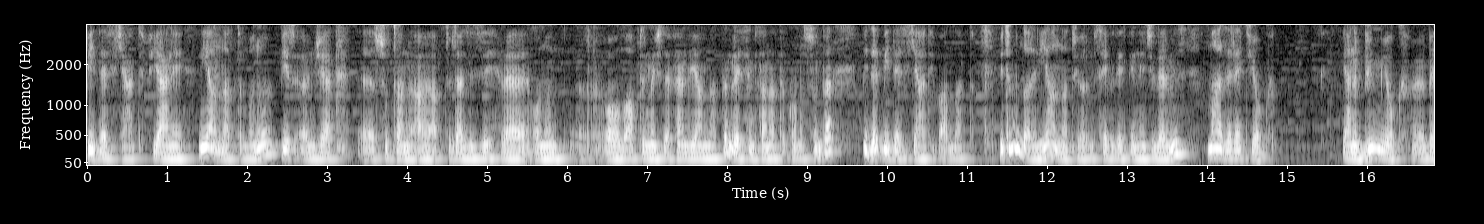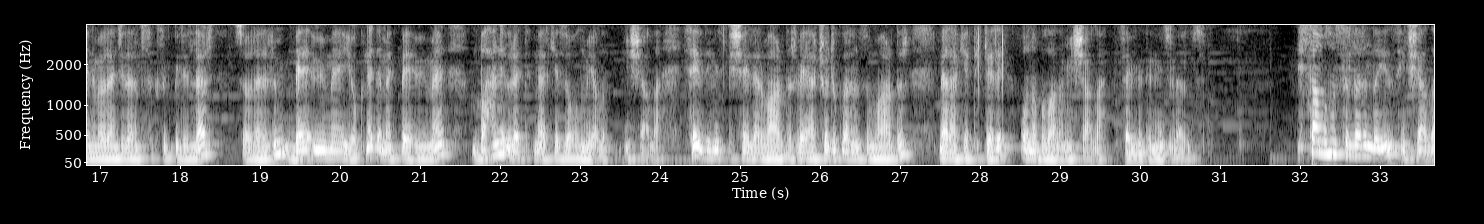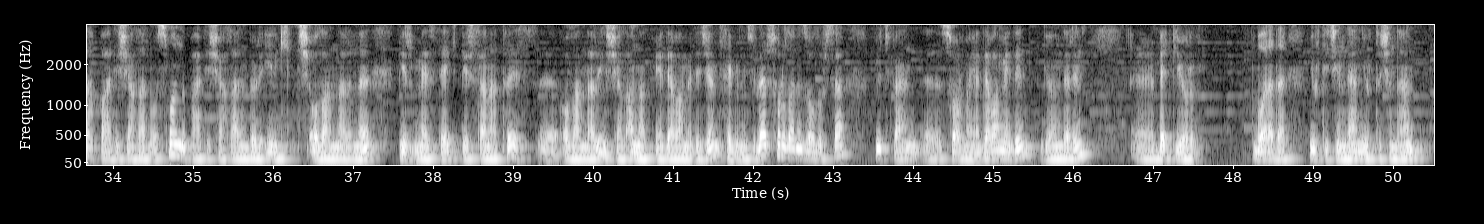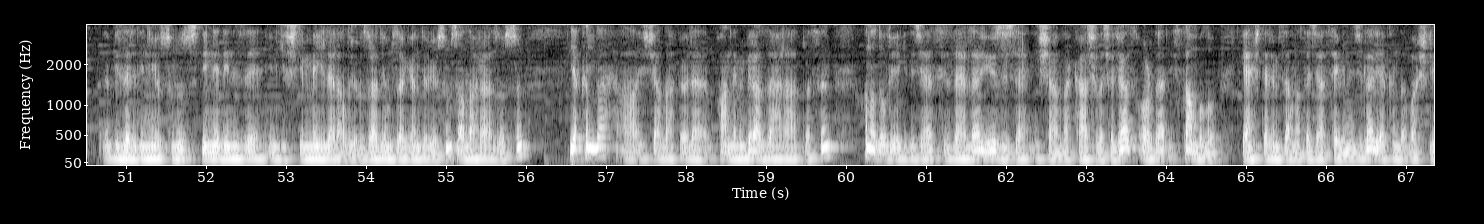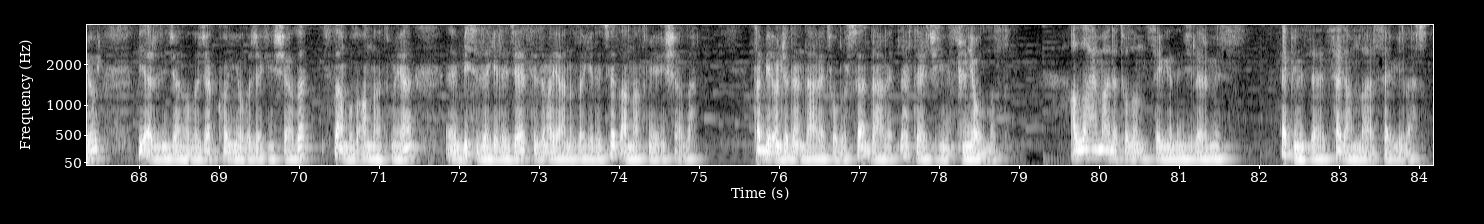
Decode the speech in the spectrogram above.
Bir deskatip. Yani niye anlattım bunu? Bir önce e, Sultan Abdülaziz'i ve onun e, oğlu Abdülmecid Efendi'yi anlattım resim sanatı konusunda. Bir de bir deskatip anlattım. Bütün bunları niye anlatıyorum sevgili dinleyicilerimiz? Mazeret yok. Yani büm yok. E, benim öğrencilerim sık sık bilirler söylerim. BÜM yok. Ne demek BÜM? Bahane üretim merkezi olmayalım inşallah. Sevdiğimiz bir şeyler vardır veya çocuklarınızın vardır. Merak ettikleri onu bulalım inşallah sevgili dinleyicilerimiz. İstanbul'un sırlarındayız. İnşallah padişahların, Osmanlı padişahların böyle ilginç olanlarını, bir meslek, bir sanatı e, olanları inşallah anlatmaya devam edeceğim sevgiliciler. Sorularınız olursa lütfen e, sormaya devam edin, gönderin. E, bekliyorum. Bu arada yurt içinden, yurt dışından e, bizleri dinliyorsunuz. Dinlediğinizi ilişkin mailler alıyoruz, radyomuza gönderiyorsunuz. Allah razı olsun. Yakında inşallah böyle pandemi biraz daha rahatlasın. Anadolu'ya gideceğiz. Sizlerle yüz yüze inşallah karşılaşacağız. Orada İstanbul'u gençlerimize anlatacağız sevineciler. Yakında başlıyor. Bir Erzincan olacak, Konya olacak inşallah. İstanbul'u anlatmaya e, biz size geleceğiz. Sizin ayağınıza geleceğiz anlatmaya inşallah. Tabii önceden davet olursa davetler tercihimiz niye olmasın. Allah'a emanet olun sevgili dinleyicilerimiz. Hepinize selamlar, sevgiler.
